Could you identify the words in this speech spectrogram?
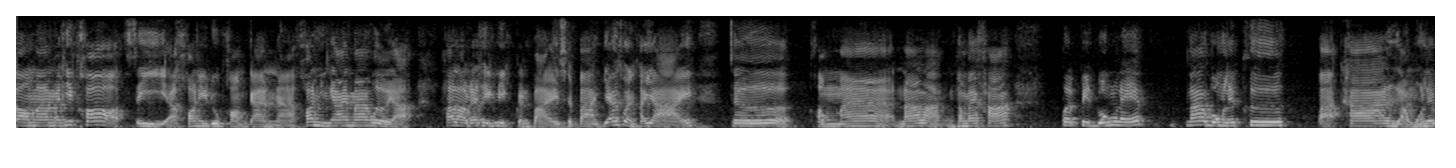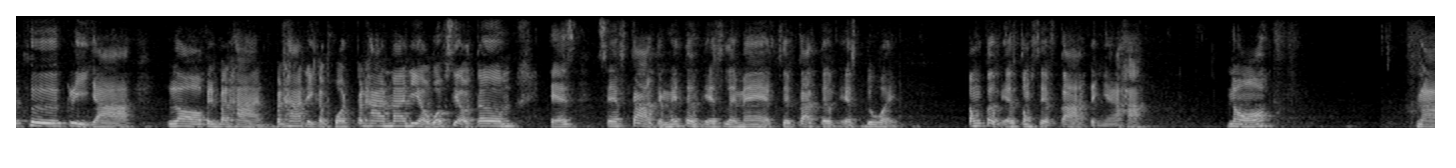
ต่อมามาที่ข้อ 4อะข้อนี้ดูพร้อมกันนะ ข้อนี้ง่ายมากเลยอะ ถ้าเราได้เทคนิคกันไปใช่ปะแยกส่วนขยาย เจอคอมมาหน้าหลังทำไมคะ เปิดปิดวงเล็บ หน้าวงเล็บคือประธาน หลังวงเล็บคือกริยา รอเป็นประธานประธานเอกพจน์ประธานมาเดี่ยวเวิร์บเสี่ยวเติม s safeguard ยังไม่เติม s เลยแม่ safeguard เติม s ด้วย ต้องเติม s ตรง safeguard อย่างเงี้ยค่ะเนาะนะ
